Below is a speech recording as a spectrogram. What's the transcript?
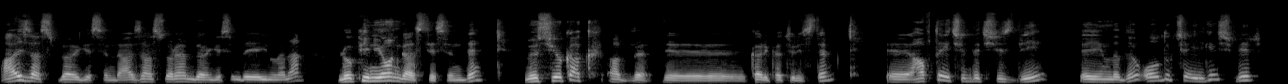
Alsace bölgesinde, Alsace-Lorraine bölgesinde yayınlanan L'Opinion gazetesinde Monsieur Kak adlı e, karikatüristin e, hafta içinde çizdiği, yayınladığı oldukça ilginç bir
